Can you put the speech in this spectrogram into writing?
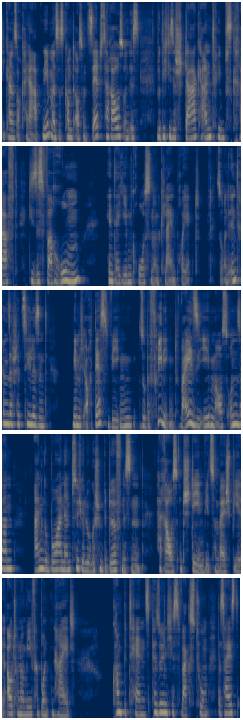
die kann uns auch keiner abnehmen. Also es kommt aus uns selbst heraus und ist wirklich diese starke Antriebskraft, dieses Warum hinter jedem großen und kleinen Projekt. So, und intrinsische Ziele sind nämlich auch deswegen so befriedigend, weil sie eben aus unseren angeborenen psychologischen Bedürfnissen heraus entstehen, wie zum Beispiel Autonomie, Verbundenheit, Kompetenz, persönliches Wachstum. Das heißt,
